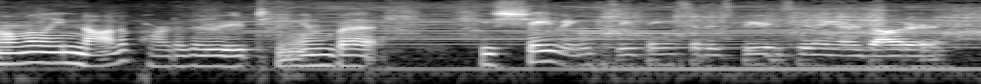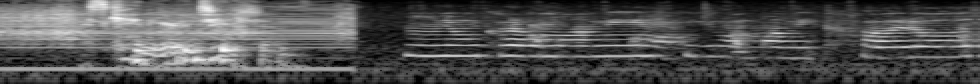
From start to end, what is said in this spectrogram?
Normally not a part of the routine, but he's shaving because he thinks that his beard is giving our daughter skin irritation. Mm, You want cuddle mommy? You want mommy cuddles?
